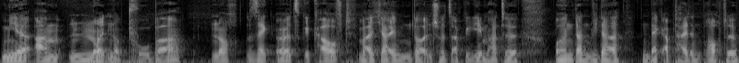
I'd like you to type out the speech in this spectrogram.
mir am 9. Oktober noch Zach Ertz gekauft, weil ich ja eben Dalton Schulz abgegeben hatte und dann wieder ein Backup-Titan brauchte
